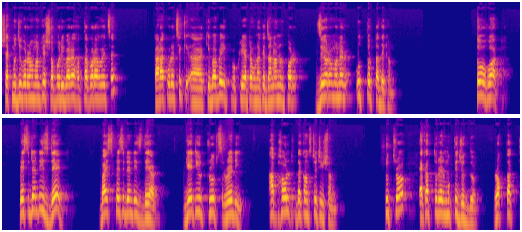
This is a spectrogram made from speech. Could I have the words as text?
শেখ মুজিবুর রহমানকে সপরিবারে হত্যা করা হয়েছে। কারা করেছে কীভাবে, এই প্রক্রিয়াটা ওনাকে জানানোর পর জিয়াউর রহমানের উত্তরটা দেখুন। তো what? President is dead, vice president is there. Get your troops ready. Uphold the constitution সূত্র, একাত্তরের মুক্তিযুদ্ধ, রক্তাক্ত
